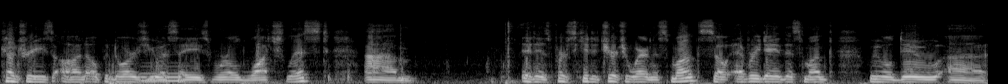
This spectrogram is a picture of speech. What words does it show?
countries on Open Doors USA's World Watch List. Um, it is Persecuted Church Awareness Month, so every day this month we will do uh,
